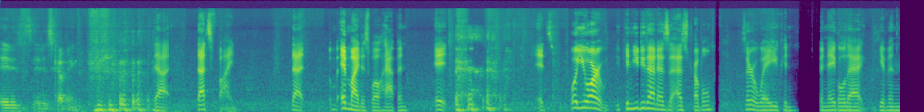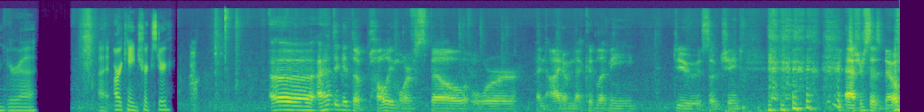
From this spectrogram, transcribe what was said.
it is it is coming. That that's fine. That it might as well happen. It it's well you are. Can you do that as as trouble? Is there a way you can finagle that given your uh, uh arcane trickster? uh, I'd have to get the polymorph spell or an item that could let me do some change. Asher says no.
